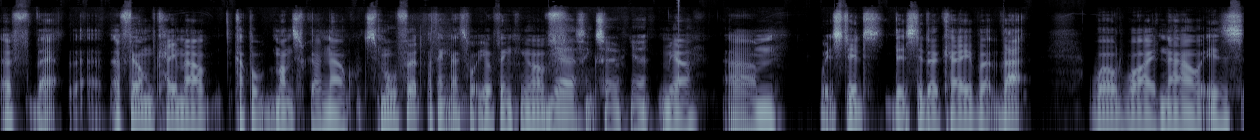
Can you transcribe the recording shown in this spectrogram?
A, a film came out a couple months ago now called Smallfoot. I think that's what you're thinking of. Yeah, I think so. Yeah. yeah um which did it did okay but that worldwide now is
